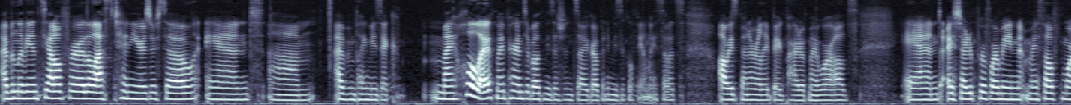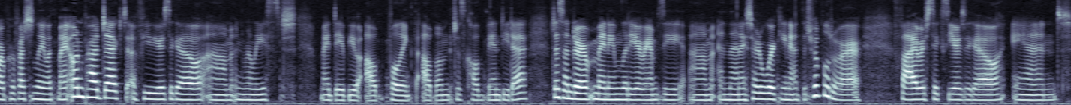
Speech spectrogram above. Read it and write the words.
I've been living in Seattle for the last 10 years or so, and um, I've been playing music my whole life. My parents are both musicians, so I grew up in a musical family, so it's always been a really big part of my world. And I started performing myself more professionally with my own project a few years ago um, and released my debut al- full length album, which is called Bandita, just under my name, Lydia Ramsey. Um, and then I started working at the Triple Door five or six years ago. And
